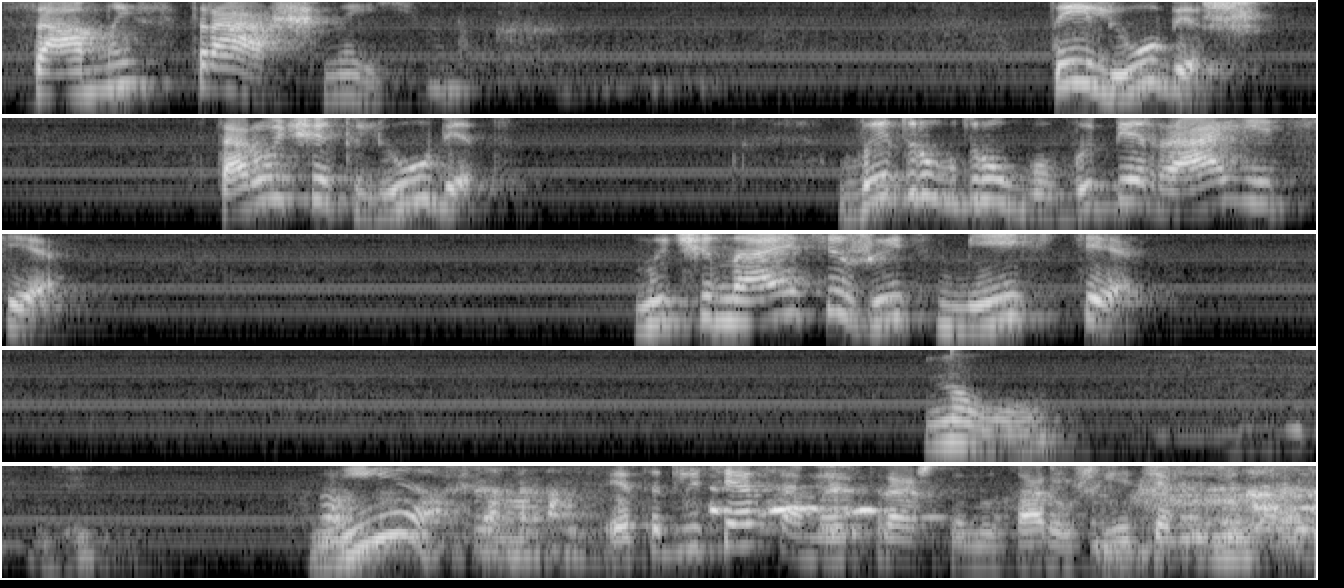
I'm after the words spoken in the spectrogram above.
Самый страшный. Ты любишь Второй человек любит. Вы друг другу выбираете. Начинаете жить вместе. Ну? Дети? Нет, это для тебя самое страшное, мой хороший, я тебя понимаю.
